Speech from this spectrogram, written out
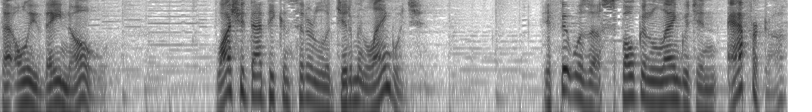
that only they know, why should that be considered a legitimate language? If it was a spoken language in Africa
